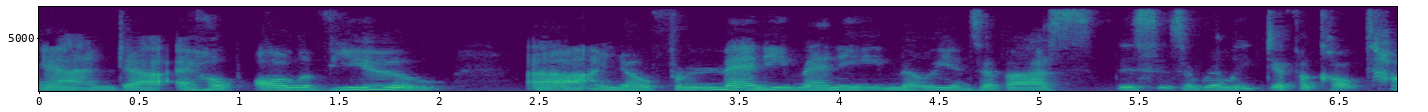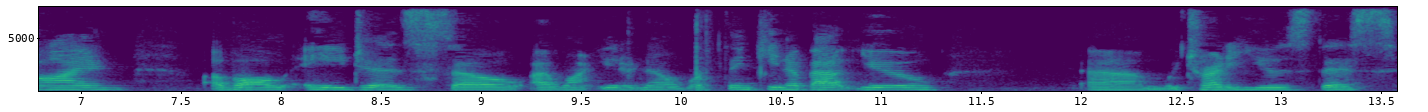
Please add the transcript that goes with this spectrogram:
And uh, I hope all of you, uh, I know for many, many millions of us, this is a really difficult time of all ages. So I want you to know we're thinking about you. Um, we try to use this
